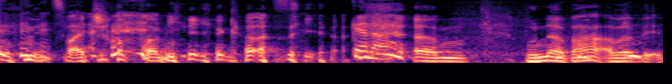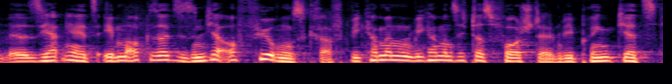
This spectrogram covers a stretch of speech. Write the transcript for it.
in die Zweitjobfamilie quasi. Genau. Ähm, wunderbar, aber Sie hatten ja jetzt eben auch gesagt, Sie sind ja auch Führungskraft. Wie kann man, wie kann man sich das vorstellen? Wie bringt jetzt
